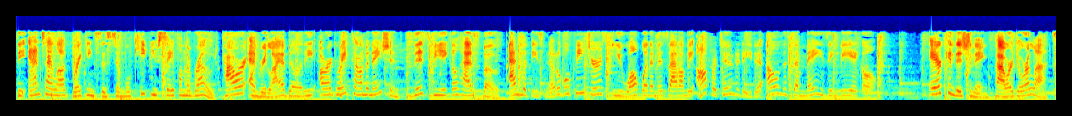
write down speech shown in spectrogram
The anti-lock braking system will keep you safe on the road. Power and reliability are a great combination. This vehicle has both. And with these notable features, you won't want to miss out on the opportunity to own this amazing vehicle air conditioning, power door locks,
